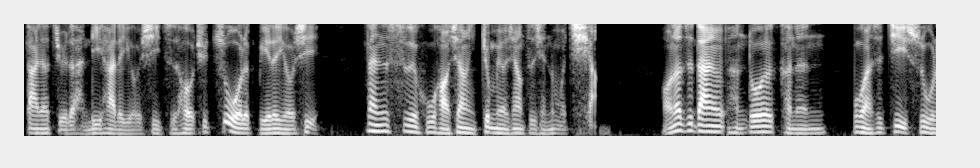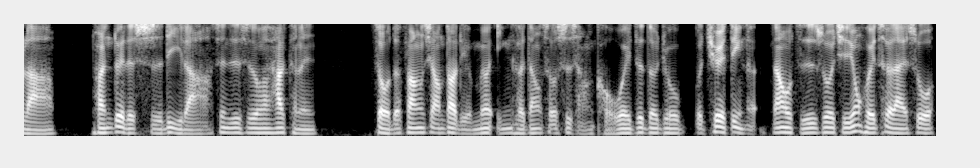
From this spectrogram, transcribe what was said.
大家觉得很厉害的游戏之后，去做了别的游戏，但是似乎好像就没有像之前那么强。哦，那这当然很多可能，不管是技术啦、团队的实力啦，甚至是说他可能。走的方向到底有没有迎合当时候市场口味，这都就不确定了。然后只是说，其实用回测来说，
